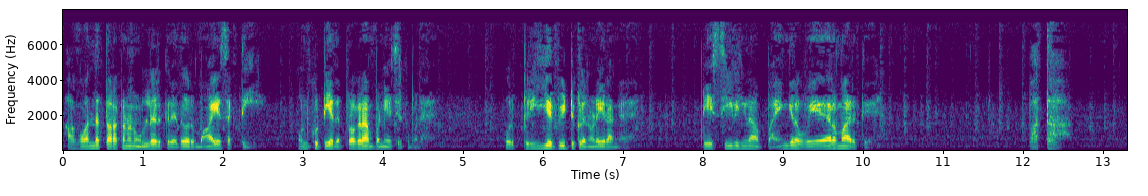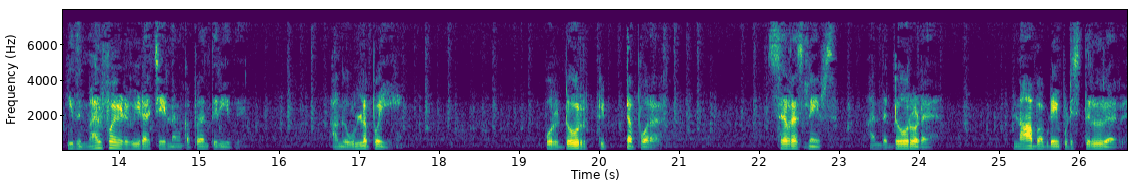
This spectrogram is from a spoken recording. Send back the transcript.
அவங்க வந்த திறக்கணும்னு உள்ள இருக்கிற ஏதோ ஒரு மாய சக்தி முன்கூட்டியே அதை ப்ரோக்ராம் பண்ணி வச்சிருக்க போல. ஒரு பெரிய வீட்டுக்குள்ள நுழையிறாங்க. அப்படியே சீலிங்லாம் பயங்கர உயரமா இருக்கு. பார்த்தா இது மேல்ஃபாயோட வீடாச்சேன்னு நமக்கு அப்பதான் தெரியுது. அங்க உள்ள போய் ஒரு டோர் கிட்ட போறார். செவரஸ் நேப்ஸ் அந்த டோரோட நாப் அப்படியே பிடிச்சு திருவுறாரு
